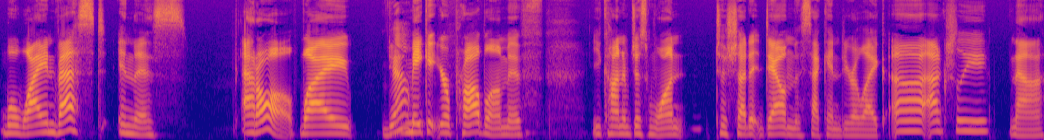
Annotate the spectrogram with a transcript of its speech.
well, why invest in this at all? Why yeah. make it your problem if you kind of just want to shut it down the second you're like, uh, actually, nah.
